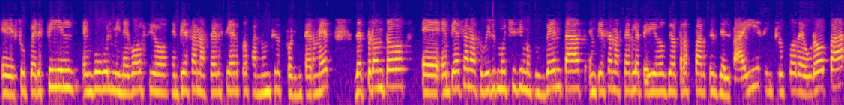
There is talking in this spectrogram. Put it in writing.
eh, su perfil en Google Mi Negocio, empiezan a hacer ciertos anuncios por Internet, de pronto eh, empiezan a subir muchísimo sus ventas, empiezan a hacerle pedidos de otras partes del país, incluso de Europa,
